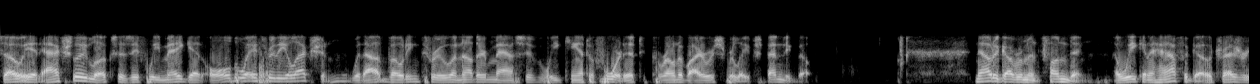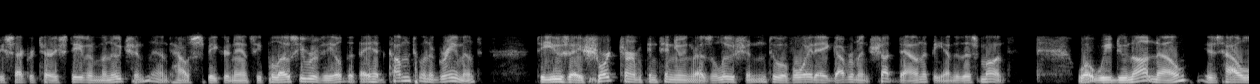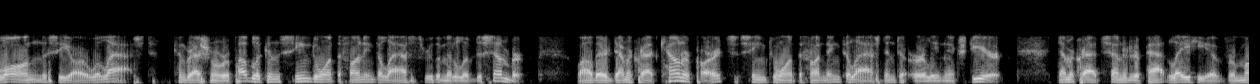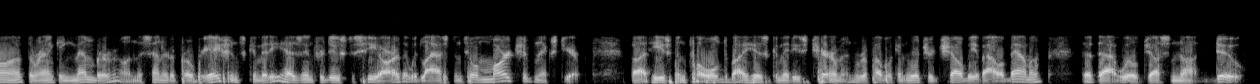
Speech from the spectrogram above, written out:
So it actually looks as if we may get all the way through the election without voting through another massive, we can't afford it coronavirus relief spending bill. Now to government funding. A week and a half ago, Treasury Secretary Steven Mnuchin and House Speaker Nancy Pelosi revealed that they had come to an agreement to use a short term continuing resolution to avoid a government shutdown at the end of this month. What we do not know is how long the CR will last. Congressional Republicans seem to want the funding to last through the middle of December, while their Democrat counterparts seem to want the funding to last into early next year. Democrat Senator Pat Leahy of Vermont, the ranking member on the Senate Appropriations Committee, has introduced a CR that would last until March of next year. But he's been told by his committee's chairman, Republican Richard Shelby of Alabama, that that will just not do.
